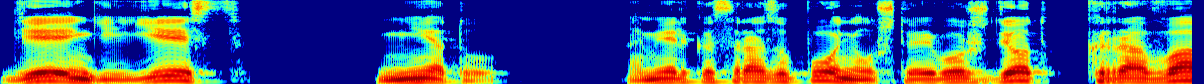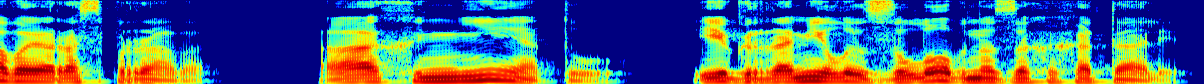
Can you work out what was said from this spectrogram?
Деньги есть? Нету. Амелька сразу понял, что его ждет кровавая расправа. Ах, нету. И громилы злобно захохотали.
